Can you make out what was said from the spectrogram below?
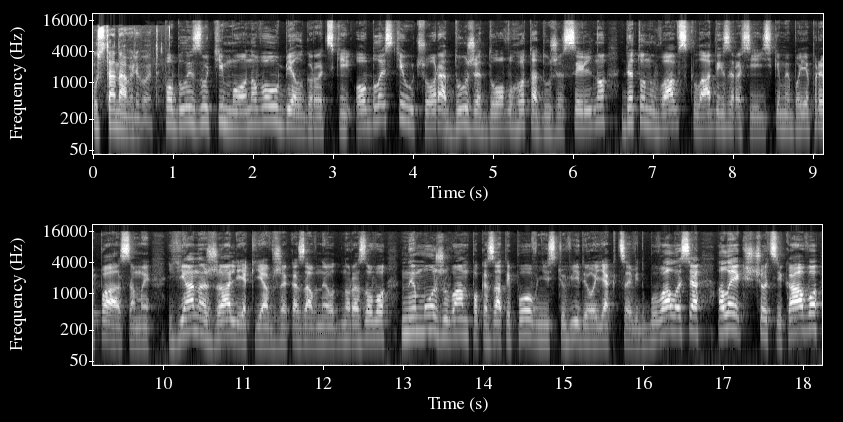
устанавливают. Поблизу Тімоново у Білгородській області учора дуже довго та дуже сильно детонував склад із російськими боєприпасами. Я, на жаль, як я вже казав неодноразово, не можу вам показати повністю відео, як це відбувалося. Але якщо цікаво,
